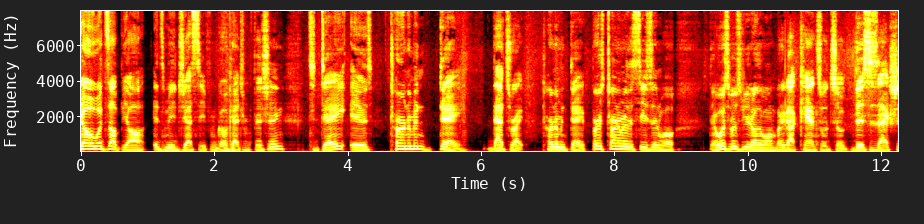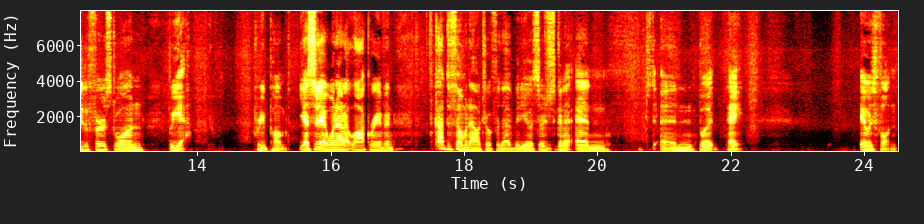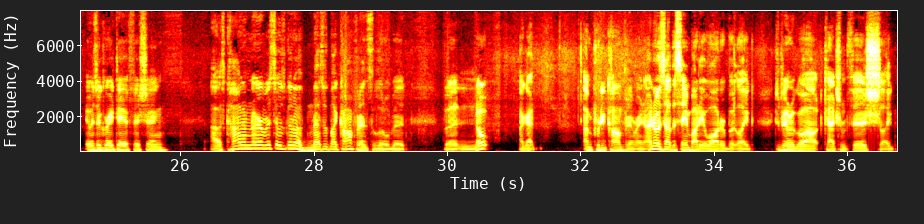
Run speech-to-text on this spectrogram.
Yo, what's up, y'all? It's me, Jesse from Go Ketchum Fishing. Today is tournament day. That's right, tournament day. First tournament of the season. Well, there was supposed to be another one, but it got canceled, so this is actually the first one. But yeah, pretty pumped. Yesterday, I went out at Loch Raven. Forgot to film an outro for that video, so it's just gonna end, just end. But hey, it was fun. It was a great day of fishing. I was kind of nervous it was gonna mess with my confidence a little bit, but nope. I got, I'm pretty confident right now. I know it's not the same body of water, but like just being able to go out, catch some fish, like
